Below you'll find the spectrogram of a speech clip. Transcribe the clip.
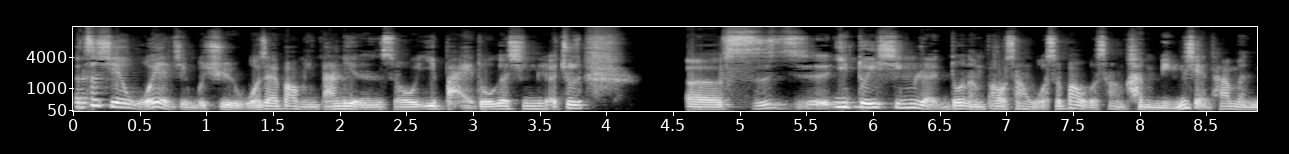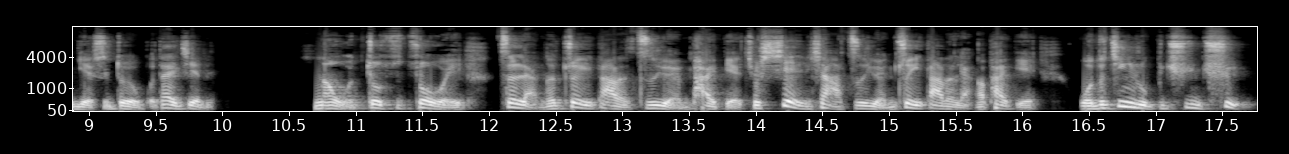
那这些我也进不去。我在报名单立人的时候，一百多个新，就是呃十几一堆新人都能报上，我是报不上。很明显，他们也是对我不待见。那我就是作为这两个最大的资源派别，就线下资源最大的两个派别，我都进入不进去。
